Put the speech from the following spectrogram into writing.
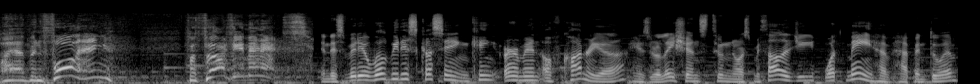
I have been falling for 30 minutes! In this video, we'll be discussing King Irmin of Khaenri'ah, his relations to Norse mythology, what may have happened to him,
